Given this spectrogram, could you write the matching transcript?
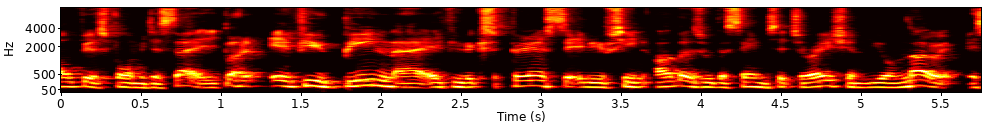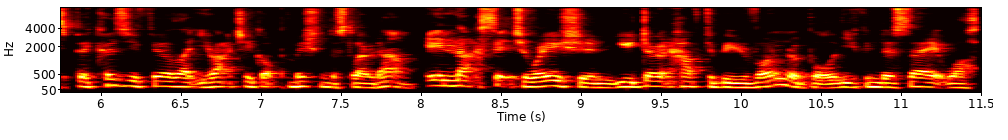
obvious for me to say. But if you've been there, if you've experienced it, if you've seen others with the same situation, you'll know it. It's because you feel like you actually got permission to slow down. In that situation, you don't have to be vulnerable. You can just say, well,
